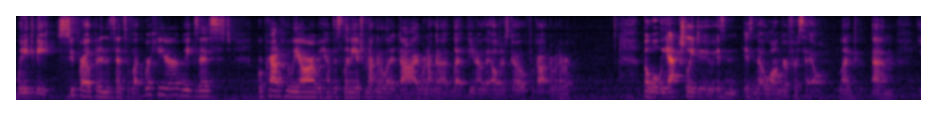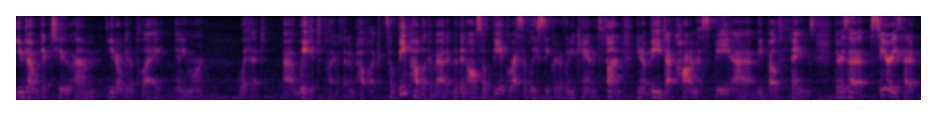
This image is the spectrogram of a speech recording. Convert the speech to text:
We need to be super open in the sense of like we're here, we exist, we're proud of who we are, we have this lineage, we're not going to let it die, we're not going to let you know the elders go forgotten or whatever. But what we actually do is is no longer for sale. Like um, you don't get to um, you don't get to play anymore with it. Uh, we get to play with it in public. So be public about it, but then also be aggressively secretive when you can. It's fun. You know, be dichotomous. Be uh, be both things. There is a series that ep-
